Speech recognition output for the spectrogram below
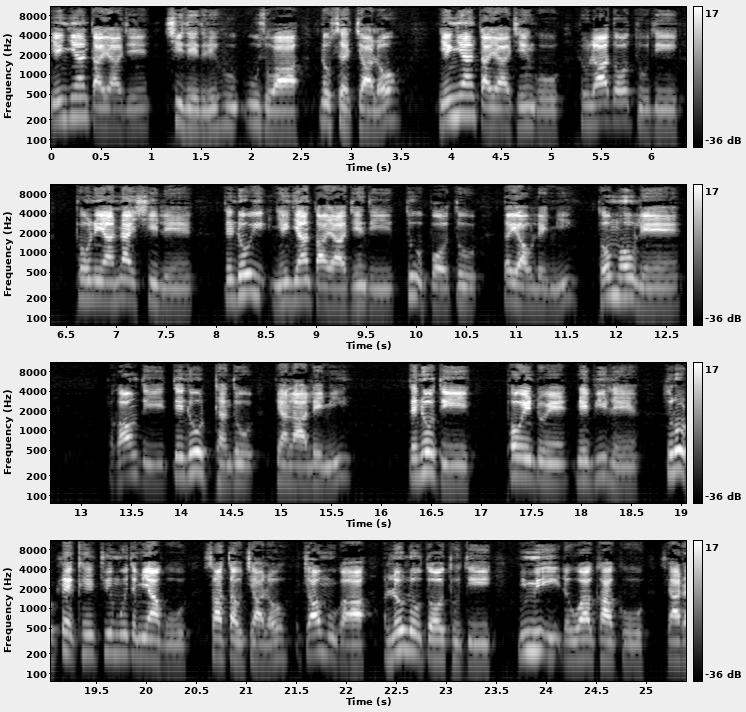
ငြိမ်းချမ်းတာယာခြင်းရှိသေးသည်ဟုဥစွာနှုတ်ဆက်ကြလောငြိမ်းချမ်းတာယာခြင်းကိုလှူလားသောသူသည်ထိုနေရာ၌ရှိလျင်တင်တို့၏ငြိမ်းချမ်းတာယာခြင်းသည်သူ့အပေါ်သို့တက်ရောက်လိမ့်မည်သို့မဟုတ်လျင်၎င်းသည်တင်တို့ထံသို့ပြန်လာလိမ့်မည်တင်တို့သည်ထိုရင်တွင် နေပြီးလျင်သူတို့တက်ခင်းကျွေးမွေးသမျှကိုစားတောက်ကြလောအကြောင်းမူကားအလုတ်လုတ်သောသူသည်မိမိ၏လဝခကိုရရ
